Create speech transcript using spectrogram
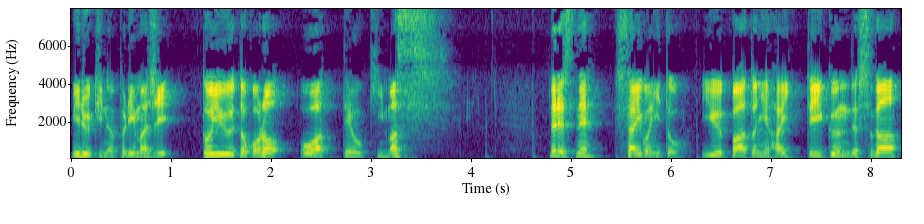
ミルキーのプリマジというところ終わっておきます。でですね、最後にというパートに入っていくんですが、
